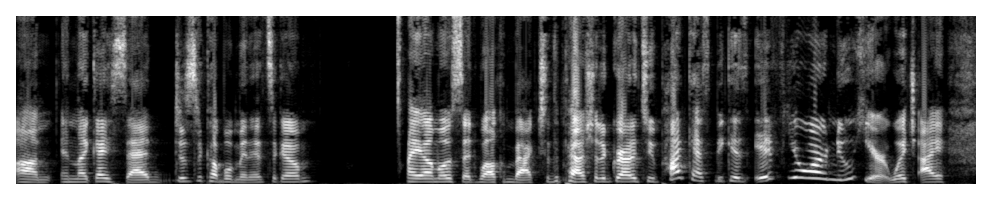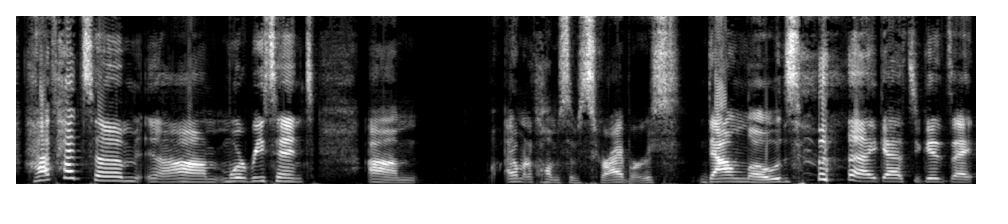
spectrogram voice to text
Um, and like I said just a couple minutes ago, I almost said welcome back to the Passion of Gratitude podcast because if you are new here, which I have had some um, more recent, um, I don't want to call them subscribers, downloads, I guess you could say,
